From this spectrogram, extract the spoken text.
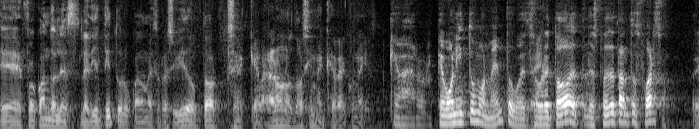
eh, fue cuando les, le di el título, cuando me recibí de doctor. Se quebraron los dos y me quedé con ellos. Qué bárbaro. Qué bonito momento, güey. Sobre todo después de tanto esfuerzo. Sí.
